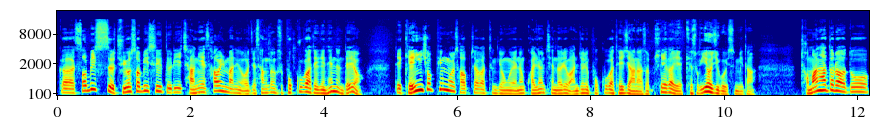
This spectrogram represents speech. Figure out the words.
그러니까 서비스 주요 서비스들이 장애 사흘 만인 어제 상당수 복구가 되긴 했는데요. 근데 개인 쇼핑몰 사업자 같은 경우에는 관련 채널이 완전히 복구가 되지 않아서 피해가 예, 계속 이어지고 있습니다. 저만 하더라도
